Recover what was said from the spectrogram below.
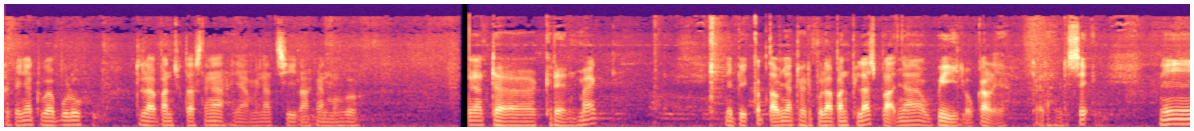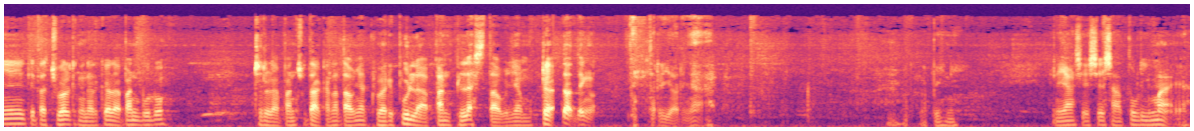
harganya 28 juta setengah. Ya minat silahkan monggo. Ini ada Grand Max ini pickup tahunnya 2018 platnya W lokal ya daerah Gresik. Ini kita jual dengan harga 80 8 juta karena tahunnya 2018 tahunnya muda. Kita tengok interiornya. Lebih ini ini yang CC 15 ya.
